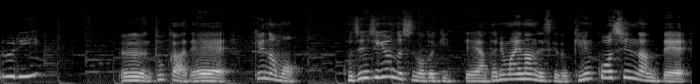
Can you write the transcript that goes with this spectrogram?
ぶり、うん、とかでっていうのも個人事業主の時って当たり前なんですけど健康診断って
